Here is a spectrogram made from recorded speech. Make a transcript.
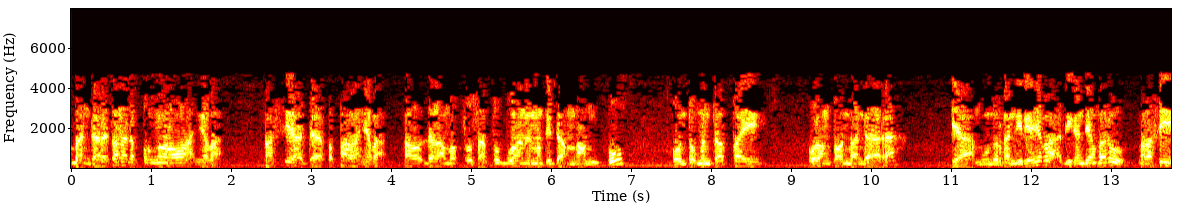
bandara itu kan ada pengelolanya Pak. Pasti ada kepalanya Pak. Kalau dalam waktu satu bulan memang tidak mampu untuk mencapai ulang tahun bandara, ya mundurkan diri aja Pak, diganti yang baru. Makasih.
